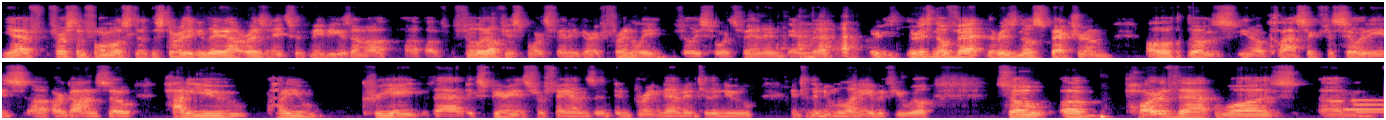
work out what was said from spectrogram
Yeah, first and foremost, the, the, story that you laid out resonates with me because I'm a, a, a Philadelphia sports fan, a very friendly Philly sports fan, and, and uh, there is there is no vet, there is no spectrum. All of those you know classic facilities uh, are gone. So how do you how do you create that experience for fans and, and bring them into the new into the new millennium, if you will? So um, part of that was um,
